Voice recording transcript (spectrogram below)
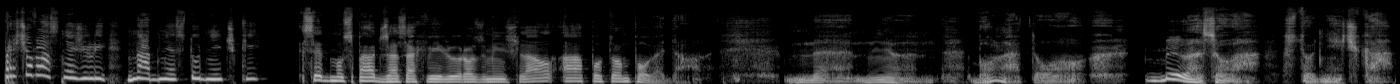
Prečo vlastne žili na dne studničky? Sedmo spáč za chvíľu rozmýšľal a potom povedal. Bola to Melasová studnička.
